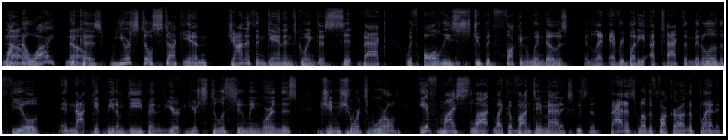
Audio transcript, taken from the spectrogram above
want no. to know why? No. Because you're still stuck in Jonathan Gannon's going to sit back with all these stupid fucking windows and let everybody attack the middle of the field and not get beat them deep. And you're you're still assuming we're in this Jim Schwartz world. If my slot, like Avonte Maddox, who's the baddest motherfucker on the planet,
